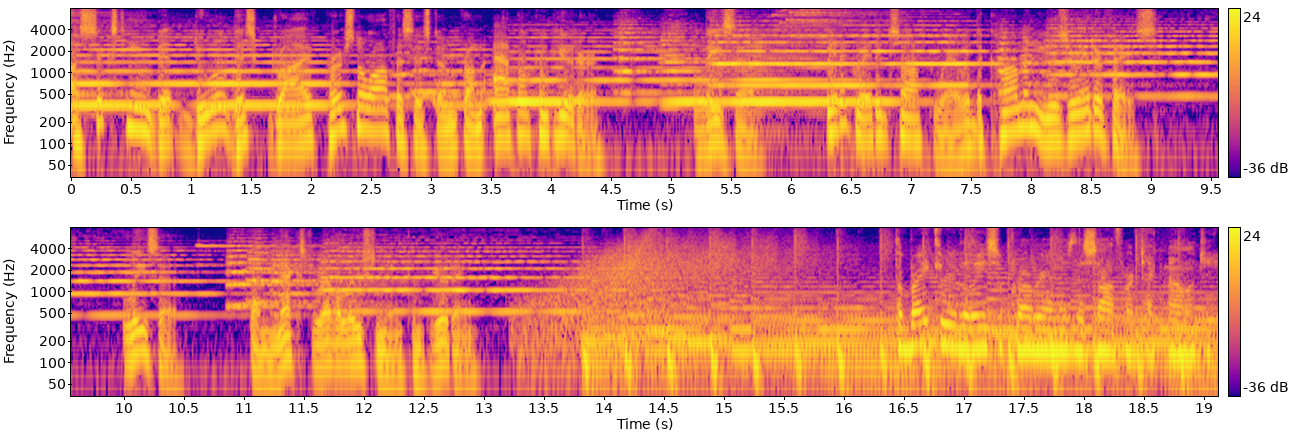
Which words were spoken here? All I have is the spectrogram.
a 16-bit dual-disk drive personal office system from Apple Computer. Lisa, integrated software with the common user interface. Lisa, the next revolution in computing. The breakthrough of the LISA program is the software technology.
